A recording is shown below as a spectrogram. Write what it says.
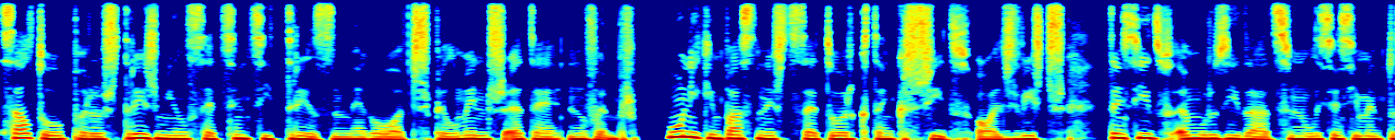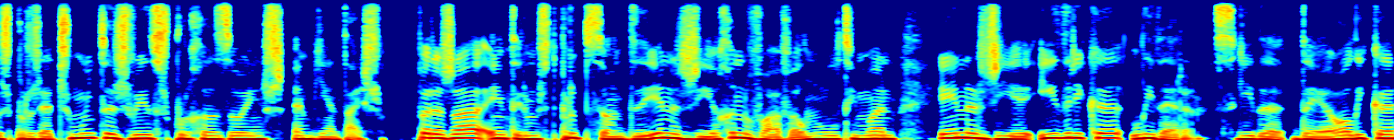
saltou para os 3.713 megawatts, pelo menos até novembro. O único impasse neste setor que tem crescido, olhos vistos, tem sido a morosidade no licenciamento dos projetos, muitas vezes por razões ambientais. Para já, em termos de produção de energia renovável no último ano, a energia hídrica lidera, seguida da eólica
